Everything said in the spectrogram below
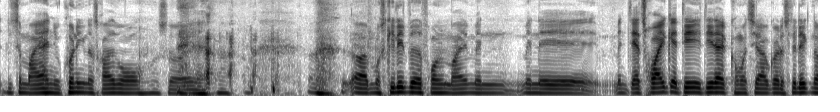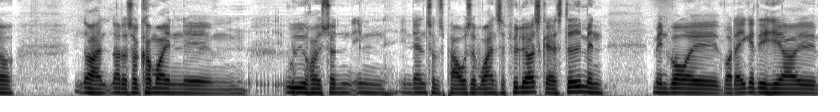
ligesom mig er han jo kun 31 år, så... Øh, og måske lidt bedre fra end mig, men, men, øh, men jeg tror ikke, at det er det, der kommer til at afgøre det. Slet ikke, når, når, når der så kommer en øh, ude i horisonten en, en landsholdspause, hvor han selvfølgelig også skal afsted, men, men hvor, øh, hvor der ikke er det her øh,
